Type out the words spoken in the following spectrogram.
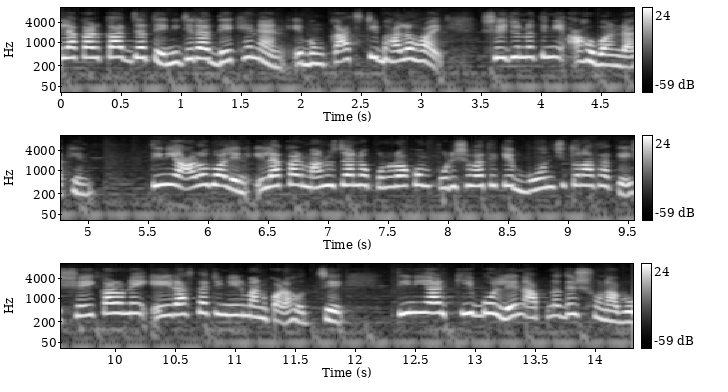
এলাকার কাজ যাতে নিজেরা দেখে নেন এবং কাজটি ভালো হয়, সেই জন্য তিনি আহ্বান রাখেন। তিনি আরও বলেন, এলাকার মানুষ যেন কোনো রকম পরিষেবা থেকে বঞ্চিত না থাকে, সেই কারণেই এই রাস্তাটি নির্মাণ করা হচ্ছে। তিনি আর কি বললেন আপনাদের শোনাবো।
